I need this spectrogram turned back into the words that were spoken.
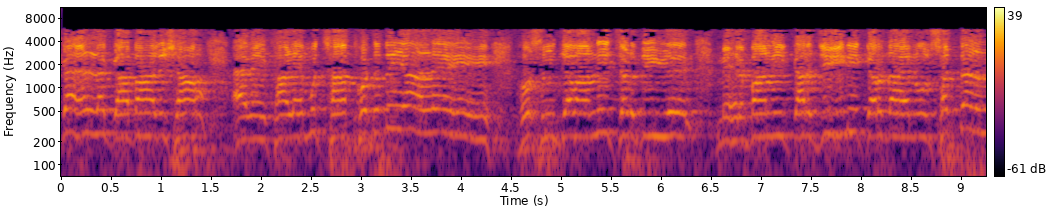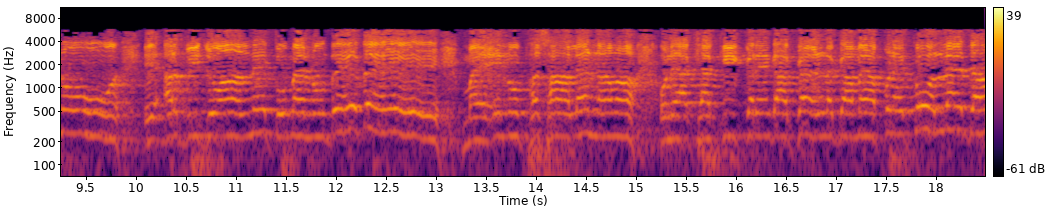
کہن لگا، بادشاہ، ایویں کھالے مچھا فٹ دیا نے۔ حسن جوانی چڑھتی ہے، مہربانی کر جی نہیں کرتا یہ سٹن اے عربی جوان نے تو مینو دے دے، میں یہ فسا لینا وا۔ انہیں آخیا کی کرے گا؟ کہن لگا، میں اپنے کول لے جا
